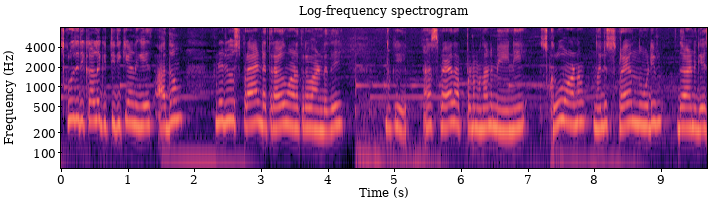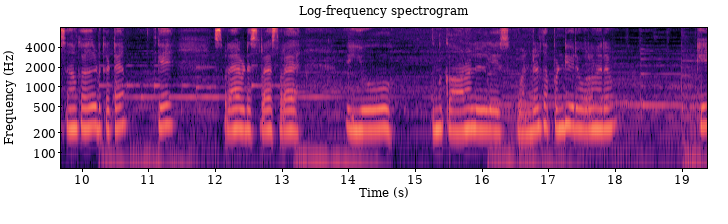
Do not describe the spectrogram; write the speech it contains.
സ്ക്രൂ തിരിക്കാനുള്ള കിട്ടിയിരിക്കുകയാണ് ഗൈസ് അതും പിന്നെ ഒരു സ്പ്രേ ഉണ്ട് എത്ര അത് എത്ര വേണ്ടത്. നമുക്ക് ആ സ്പ്രേ തപ്പണം. അതാണ് മെയിൻ സ്ക്രൂ വേണം. നല്ല സ്പ്രേ ഒന്നുകൂടി ഇതാണ് ഗൈസ് നമുക്ക് അത് എടുക്കട്ടെ. ഓക്കെ സ്പ്രേ അവിടെ സ്പ്രേ സ്പ്രേ അയ്യോ. ഒന്ന് കാണാനല്ലോ കേസ് വണ്ടികൾ തപ്പണ്ടി വരും കുറേ നേരം? ഓക്കെ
